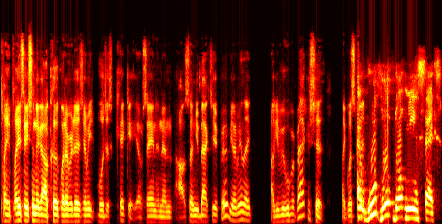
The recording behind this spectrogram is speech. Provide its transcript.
Play PlayStation, nigga. I'll cook whatever it is. You know what I mean? We'll just kick it. You know what I'm saying? And then I'll send you back to your crib. You know what I mean? Like I'll give you Uber back and shit. Like what's good? and whoop whoop don't mean sex,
